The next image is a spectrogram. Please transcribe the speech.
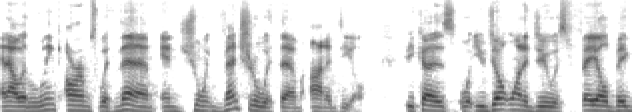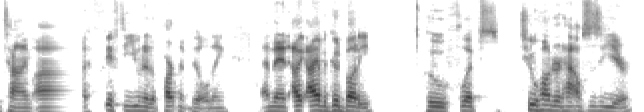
and I would link arms with them and joint venture with them on a deal. Because what you don't want to do is fail big time on a 50 unit apartment building. And then I, I have a good buddy who flips 200 houses a year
